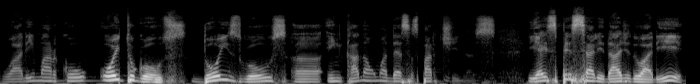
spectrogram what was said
o Ari marcou oito gols, dois gols uh, em cada uma dessas partidas. E a especialidade do Ari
